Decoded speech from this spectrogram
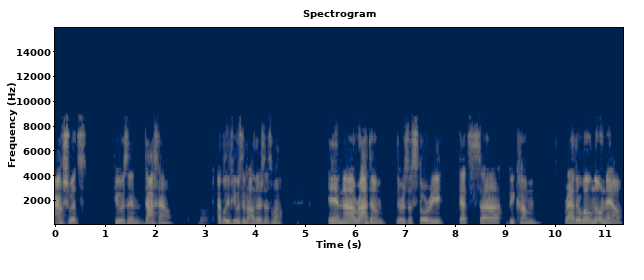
Auschwitz, he was in Dachau. I believe he was in others as well. In uh, Radom, there's a story that's uh, become rather well known now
